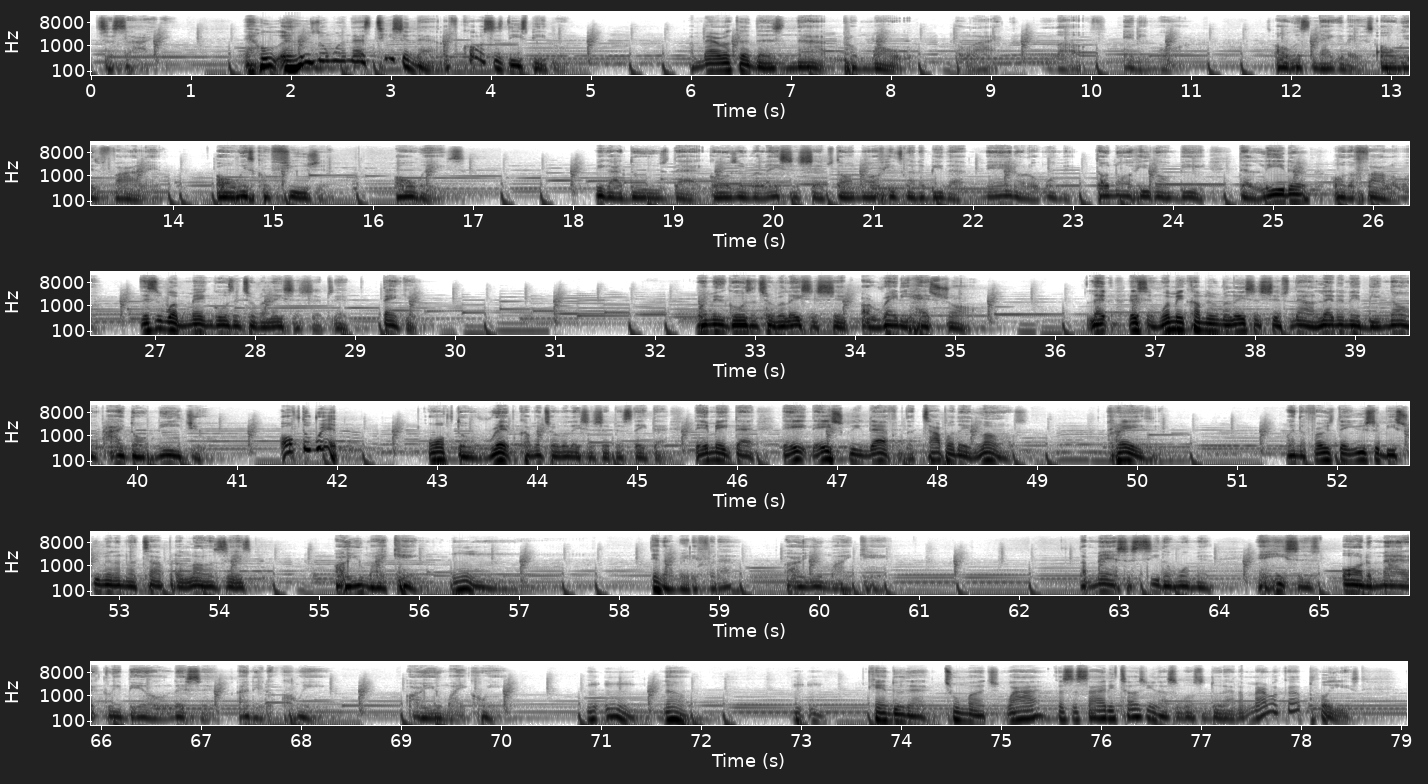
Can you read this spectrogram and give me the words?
society. And who and who's the one that's teaching that? Of course, it's these people. America does not promote black love anymore. It's always negative. It's always violent. Always confusion. Always. We got dudes that goes in relationships, don't know if he's gonna be the man or the woman. Don't know if he's gonna be the leader or the follower. This is what men goes into relationships in. Thank you. Women goes into relationship already headstrong. Let listen, women come in relationships now letting it be known I don't need you. Off the rip. Off the rip come into a relationship and state that. They make that, they they scream that from the top of their lungs. Crazy. When the first thing you should be screaming on the top of the lungs is, Are you my king? Mm. They're not ready for that. Are you my king? the man should see the woman and he says automatically be on listen i need a queen are you my queen Mm-mm, no Mm-mm. can't do that too much why because society tells you you're not supposed to do that america please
